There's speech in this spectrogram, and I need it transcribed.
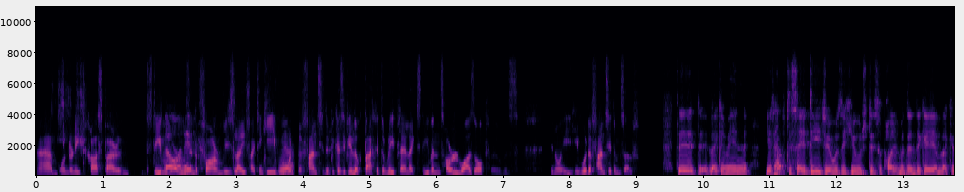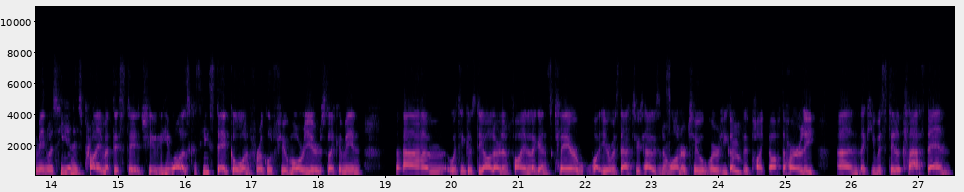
um, underneath the crossbar. And Stephen no, Byrne was in the form of his life. I think he even yeah. would have fancied it because if you look back at the replay, like Stephen's hurl was up. It was, you know, he, he would have fancied himself. Did like I mean, you'd have to say DJ was a huge disappointment in the game. Like I mean, was he in his prime at this stage? He he was because he stayed going for a good few more years. Like I mean, um, I think it was the All Ireland final against Clare. What year was that? Two thousand and one or two, where he got Ooh. the point off the hurley, and like he was still class then.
